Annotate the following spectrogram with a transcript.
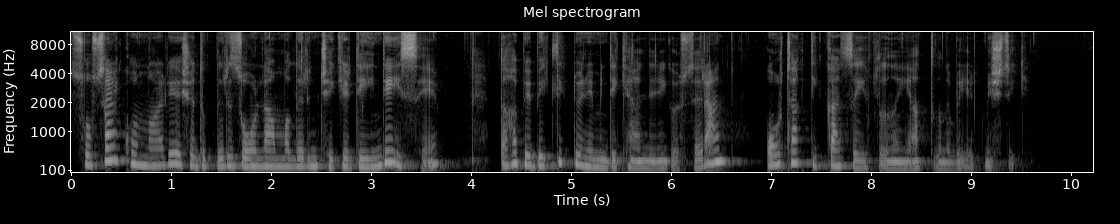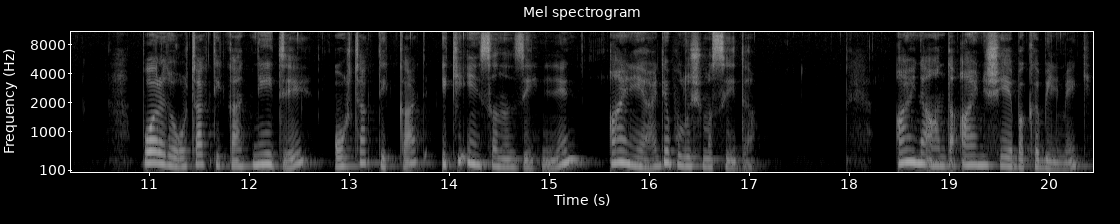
Sosyal konularda yaşadıkları zorlanmaların çekirdeğinde ise daha bebeklik döneminde kendini gösteren ortak dikkat zayıflığının yattığını belirtmiştik. Bu arada ortak dikkat neydi? Ortak dikkat iki insanın zihninin aynı yerde buluşmasıydı. Aynı anda aynı şeye bakabilmek,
